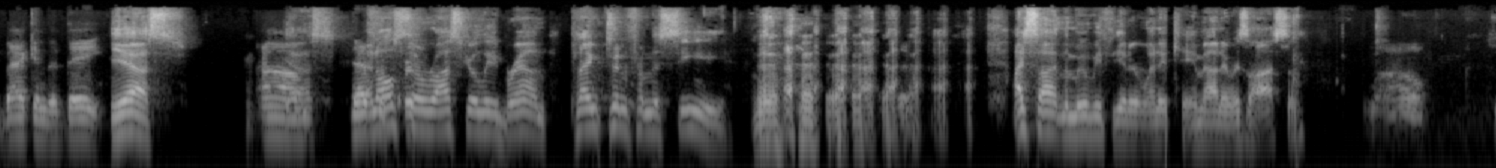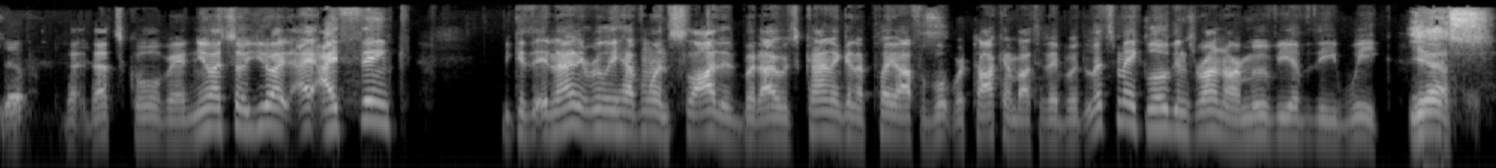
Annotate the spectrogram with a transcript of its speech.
back in the day. Yes. Um, yes, and also first... Roscoe Lee Browne, Plankton from the Sea. I saw it in the movie theater when it came out. It was awesome. Wow. Yep. That, that's cool, man. You know, so you know, I I think because and I didn't really have one slotted, but I was kind of going to play off of what we're talking about today. But let's make Logan's Run our movie of the week. Yes,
